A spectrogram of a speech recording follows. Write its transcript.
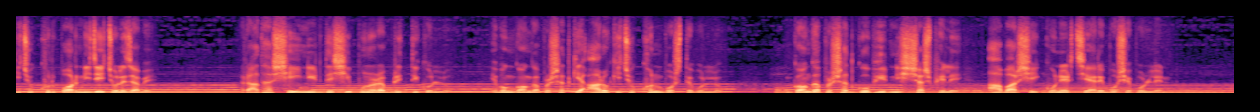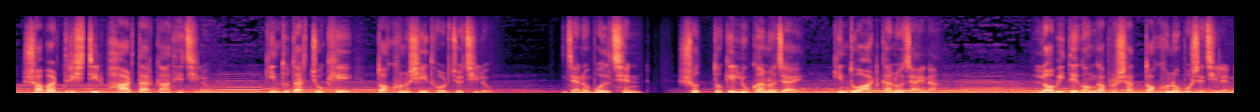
কিছুক্ষণ পর নিজেই চলে যাবে। রাধা সেই নির্দেশই পুনরাবৃত্তি করল এবং গঙ্গাপ্রসাদকে আরও কিছুক্ষণ বসতে বলল। গঙ্গাপ্রসাদ গভীর নিঃশ্বাস ফেলে আবার সেই কোণের চেয়ারে বসে পড়লেন। সবার দৃষ্টির ভার তার কাঁধে ছিল, কিন্তু তার চোখে তখনও সেই ধৈর্য ছিল। যেন বলছেন, সত্যকে লুকানো যায়, কিন্তু আটকানো যায় না। লবিতে গঙ্গাপ্রসাদ তখনও বসেছিলেন।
